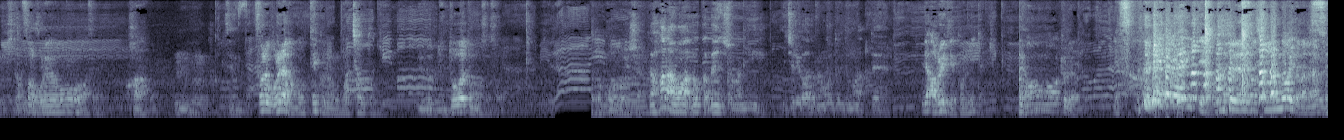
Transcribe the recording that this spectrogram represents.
一人で。そう俺思うわそれ。花もううん。ん全部。それ俺らが持ってくるのはちゃうと思う。どうやって思うんすよそれ？行動花はどっかベンチとかに一塁側とかに置いといてもらって。で歩いて取りに行ったよああ距離あるいやそれぐらい行けよしんどいとかじゃなくて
